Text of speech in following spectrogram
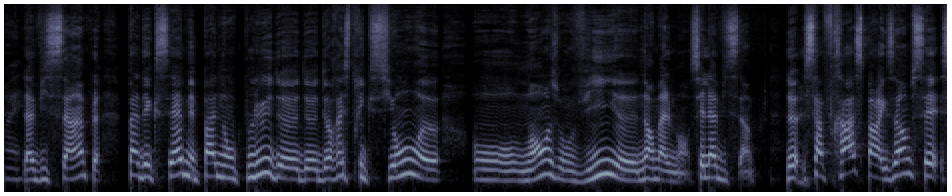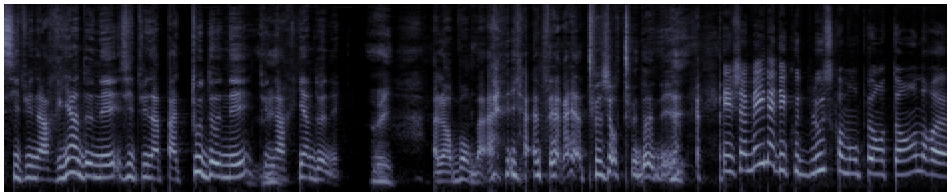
Ouais. La vie simple, pas d'excès, mais pas non plus de, de- de restrictions. euh, on mange, on vit euh, normalement. C'est la vie simple. Le- sa phrase, par exemple, c'est si tu n'as rien donné, si tu n'as pas tout donné, tu Oui. n'as rien donné. Oui. Alors bon, bah, il y a intérêt à toujours tout donner. Et jamais il a des coups de blues comme on peut entendre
